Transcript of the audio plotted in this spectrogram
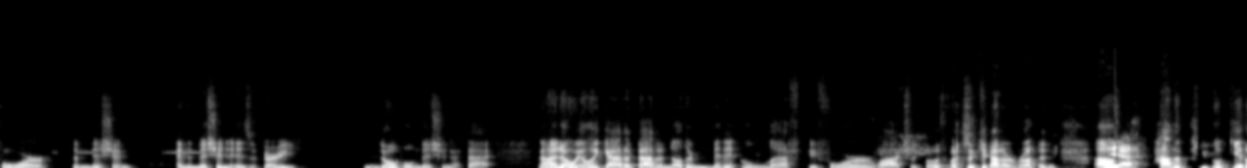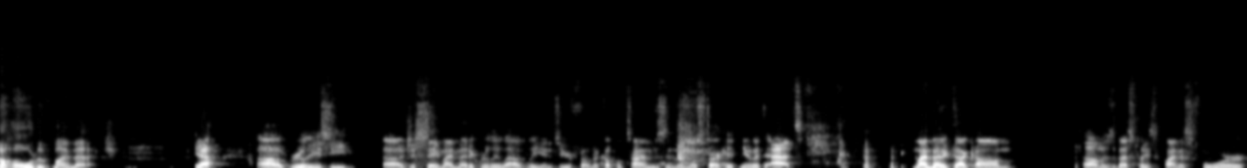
for the mission, and the mission is a very noble mission at that. Now I know we only got about another minute left before. Well, actually, both of us have got to run. Um, yeah. how do people get a hold of MyMedic? Yeah. Uh, real easy. Uh, just say MyMedic really loudly into your phone a couple times, and then we'll start hitting you with ads. mymedic.com um, is the best place to find us for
